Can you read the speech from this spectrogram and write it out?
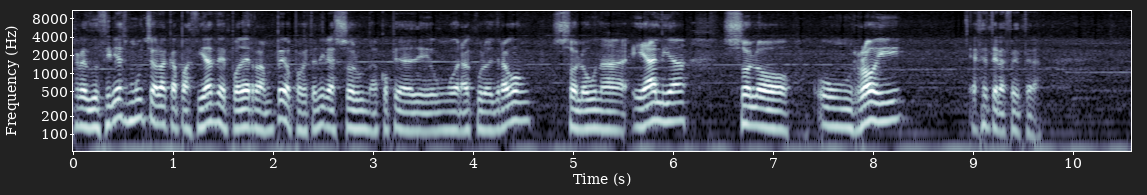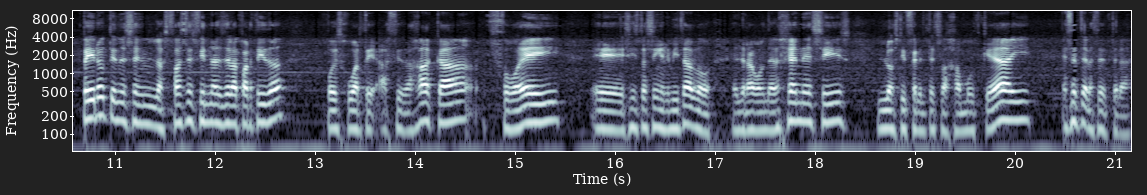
reducirías mucho la capacidad de poder rampeo, porque tendrías solo una copia de un oráculo de dragón, solo una Ealia, solo un Roy, etcétera, etcétera. Pero tienes en las fases finales de la partida, puedes jugarte Ácida Haka, Zoei, eh, si estás en el limitado, el dragón del Génesis, los diferentes Bahamut que hay, etcétera, etcétera.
